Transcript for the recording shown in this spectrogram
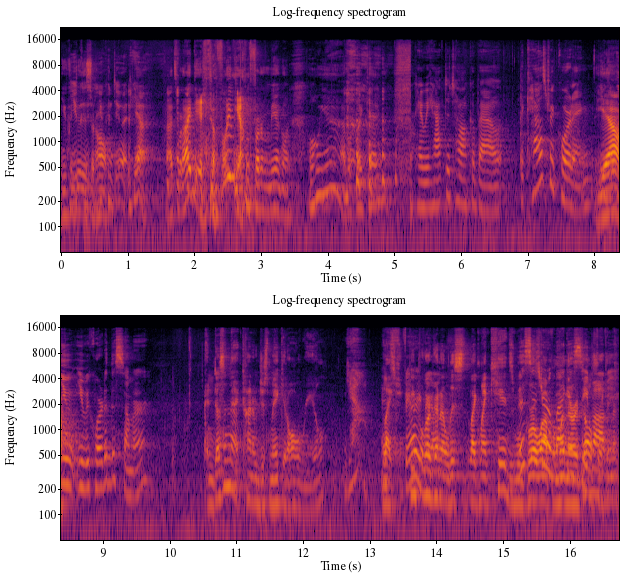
You can do this at home. you can do it. Yeah, that's what I did. Don't believe me. I'm in front of me. I'm going, oh yeah, I look like Cagney. Okay, we have to talk about the cast recording. You- Yeah. You, you recorded this summer. and doesn't that kind of just make it all real? Yeah. Like people are going to listen. Like my kids will This grow up and when they're legacy, adults. Bobby.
